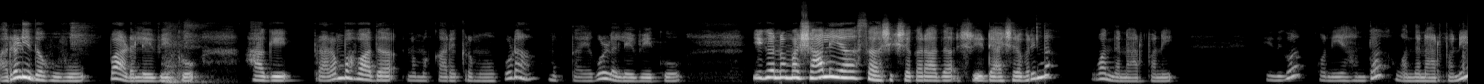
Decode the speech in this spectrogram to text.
ಅರಳಿದ ಹೂವು ಬಾಡಲೇಬೇಕು. ಹಾಗೆ ಪ್ರಾರಂಭವಾದ ನಮ್ಮ ಕಾರ್ಯಕ್ರಮವು ಕೂಡ ಮುಕ್ತಾಯಗೊಳ್ಳಲೇಬೇಕು. ಈಗ ನಮ್ಮ ಶಾಲೆಯ ಸಹಶಿಕ್ಷಕರಾದ ಶ್ರೀ ಡ್ಯಾಶ್ ರವರಿಂದ ವಂದನಾರ್ಪಣೆ. ಇದಿಗೋ ಕೊನೆಯ ಹಂತ, ವಂದನಾರ್ಪಣೆ.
